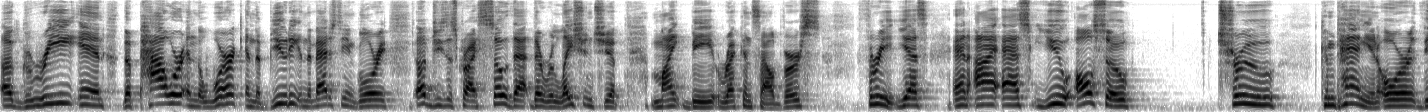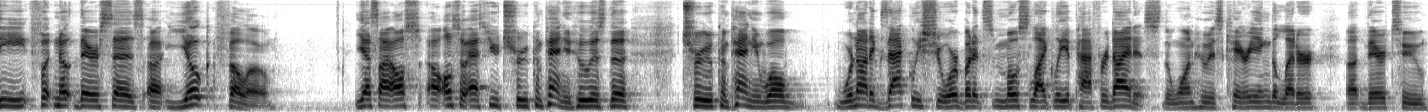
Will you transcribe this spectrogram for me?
agree in the power and the work and the beauty and the majesty and glory of Jesus Christ so that their relationship might be reconciled. Verse 3 Yes, and I ask you also, true companion, or the footnote there says uh, yoke fellow. Yes, I also, also ask you, true companion. Who is the true companion? Well, we're not exactly sure, but it's most likely Epaphroditus, the one who is carrying the letter uh, there to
